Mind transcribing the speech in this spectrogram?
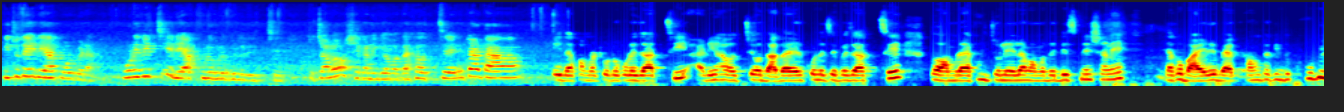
কিছুতেই রেহা পড়বে না। পরে দিচ্ছি, রেহা খুলে খুলে ফেলে দিচ্ছে। তো চলো, সেখানে গিয়ে আবার দেখা হচ্ছে। টাটা! এই দেখো, আমরা টোটো করে যাচ্ছি আর রেহা হচ্ছে ও দাদায়ের কোলে চেপে যাচ্ছে। তো আমরা এখন চলে এলাম আমাদের ডেস্টিনেশনে দেখো, বাইরের ব্যাকগ্রাউন্ডটা কিন্তু খুবই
